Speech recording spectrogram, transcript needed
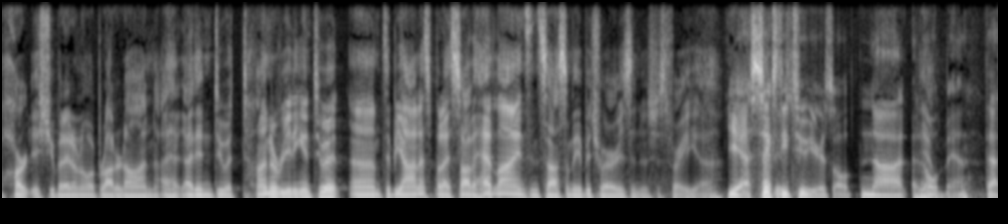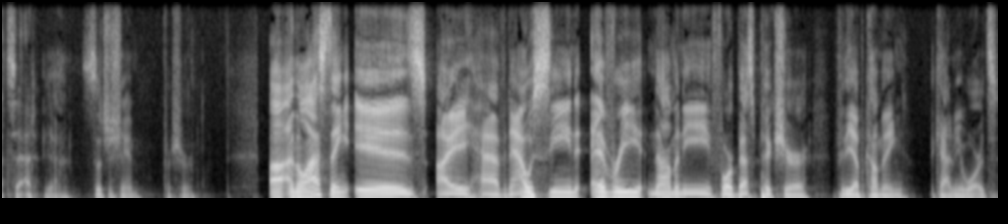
heart issue, but I don't know what brought it on. I, I didn't do a ton of reading into it, um, to be honest. But I saw the headlines and saw some of the obituaries, and it was just very, uh, Yeah, 62 years old, not an old man. That's sad. yeah, such a shame for sure. Uh, and the last thing is, I have now seen every nominee for Best Picture for the upcoming Academy Awards.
